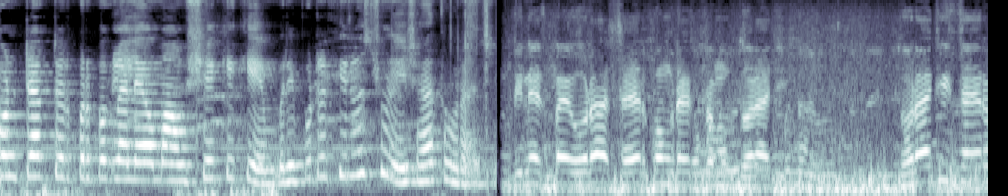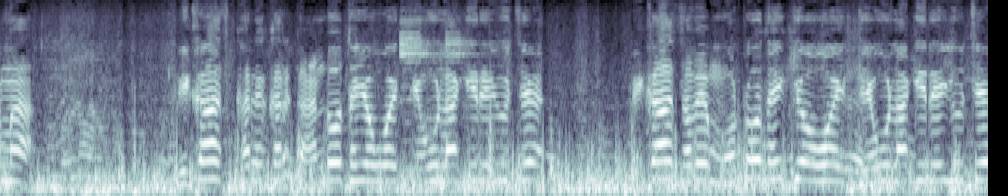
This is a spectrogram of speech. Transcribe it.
કોન્ટ્રાક્ટર પર પગલાં લેવામાં આવશે કે કેમ? રિપોર્ટર ફિરોઝ ચુનેજા, ધોરાજી. દિનેશભાઈ વોરા, શહેર કોંગ્રેસ પ્રમુખ ધોરાજી. ધોરાજી શહેરમાં વિકાસ ખરેખર ગાંડો થયો હોય તેવું લાગી રહ્યું છે. વિકાસ હવે મોટો થઈ ગયો હોય તેવું લાગી રહ્યું છે.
